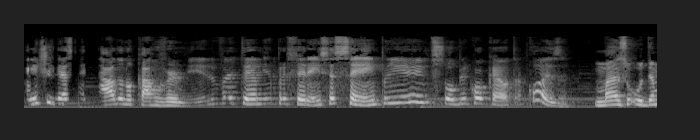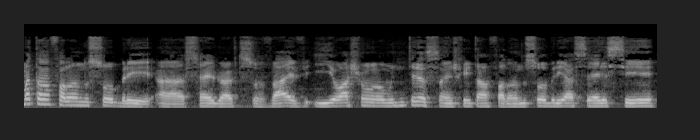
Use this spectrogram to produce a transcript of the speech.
Quem tiver sentado no carro vermelho vai ter a minha preferência sempre sobre qualquer outra coisa. Mas o Dema tava falando sobre a série Drive to Survive e eu acho muito interessante que ele tava falando sobre a série ser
